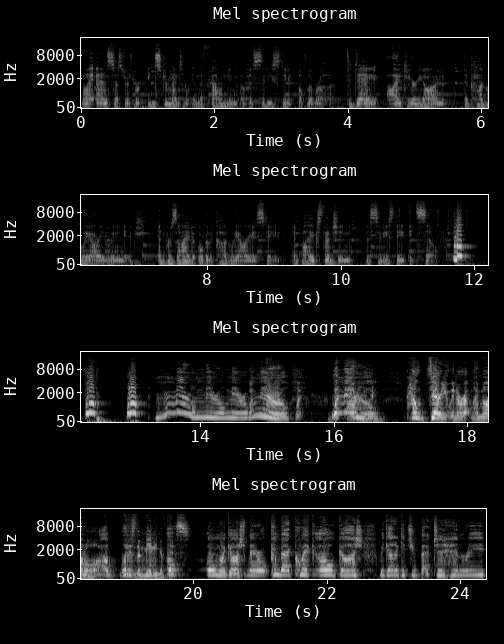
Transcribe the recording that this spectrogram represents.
my ancestors were instrumental in the founding of the city-state of Laroa. Today, I carry on the Cagliari lineage and preside over the Cagliari estate, and by extension, the city-state itself. Meryl, Meryl, Meryl, Meryl. What? What are you? Meryl! and How dare you interrupt my monologue? Uh, what is the meaning of oh, this? Oh my gosh, Meryl, come back quick. Oh gosh, we gotta get you back to Henry.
